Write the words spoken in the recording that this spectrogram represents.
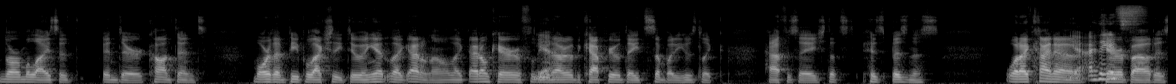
normalize it in their content more than people actually doing it. Like I don't know. Like I don't care if Yeah. Leonardo DiCaprio dates somebody who's like half his age. That's his business. What I kind of Yeah, care about is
